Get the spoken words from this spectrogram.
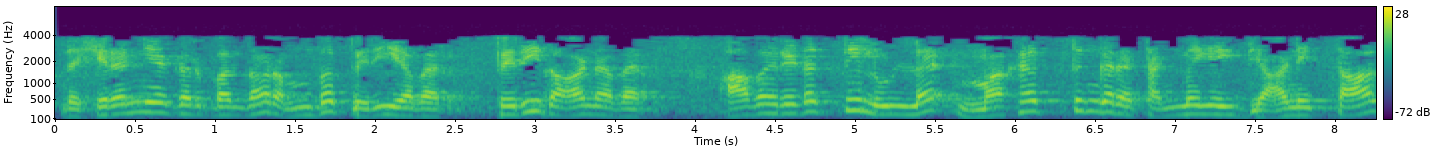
இந்த ஹிரண்ய கர்ப்பம் தான் ரொம்ப பெரியவர் பெரிதானவர். அவரிடத்தில் உள்ள மகத்துங்கிற தன்மையை தியானித்தால்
